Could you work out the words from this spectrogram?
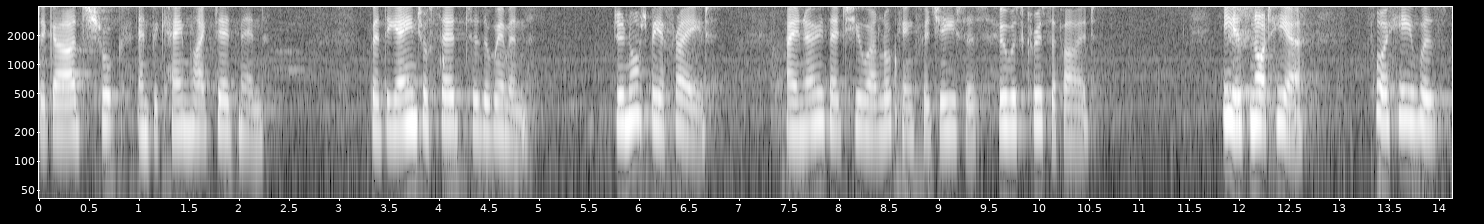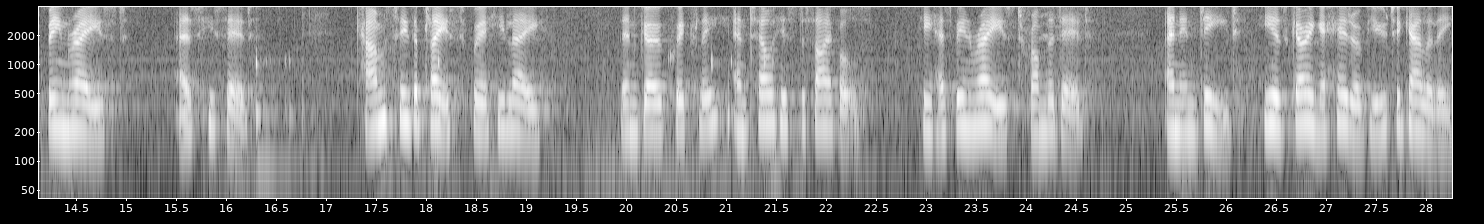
the guards shook and became like dead men. But the angel said to the women, Do not be afraid. I know that you are looking for Jesus who was crucified. He is not here, for he was being raised, as he said. Come see the place where he lay. Then go quickly and tell his disciples, He has been raised from the dead. And indeed, he is going ahead of you to Galilee.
